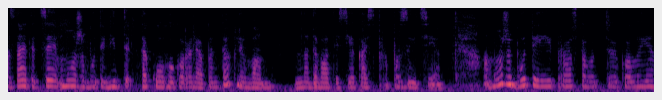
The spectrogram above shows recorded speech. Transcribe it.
Знаєте, це може бути від такого короля Пентаклів вам надаватись якась пропозиція. А може бути і просто от коли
